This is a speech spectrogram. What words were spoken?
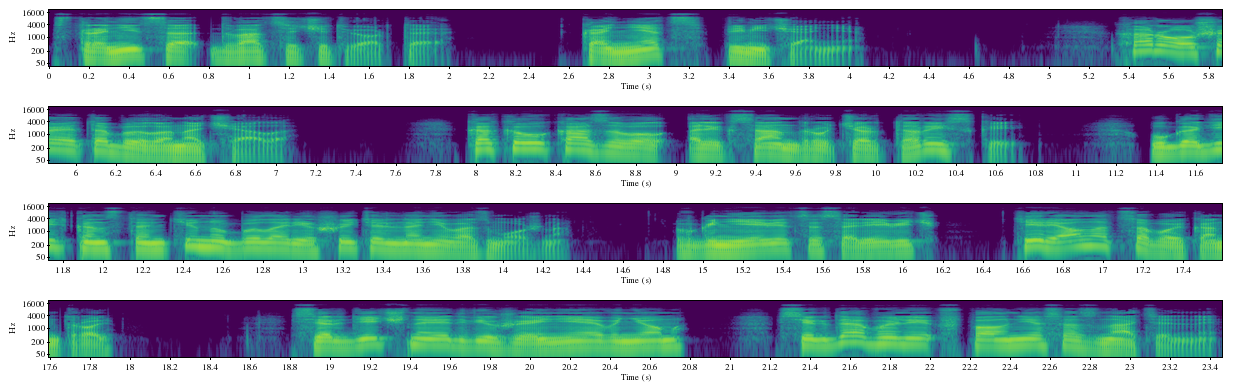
Страница 24. Конец примечания. Хорошее это было начало. Как и указывал Александру Черторыской, угодить Константину было решительно невозможно. В гневе цесаревич терял над собой контроль сердечные движения в нем всегда были вполне сознательны,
